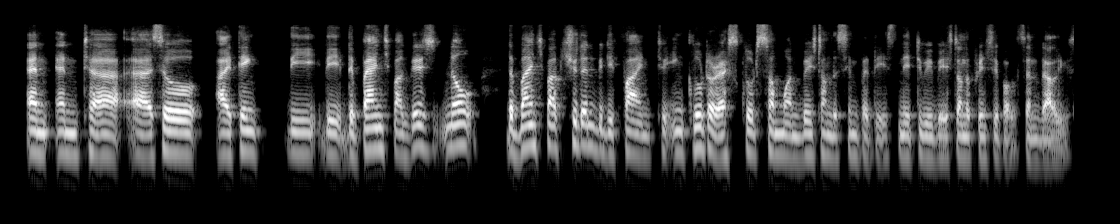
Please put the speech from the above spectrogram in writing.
and and uh, uh so I think the, the, the benchmark. There is no, the benchmark shouldn't be defined to include or exclude someone based on the sympathies, need to be based on the principles and values.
